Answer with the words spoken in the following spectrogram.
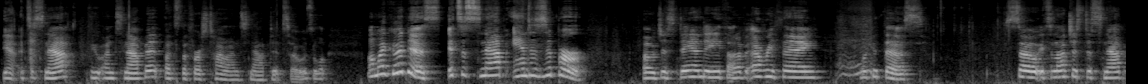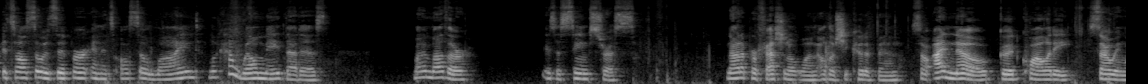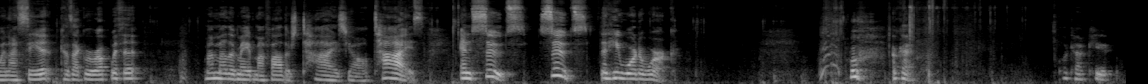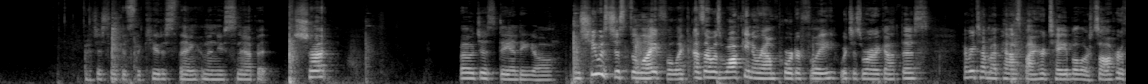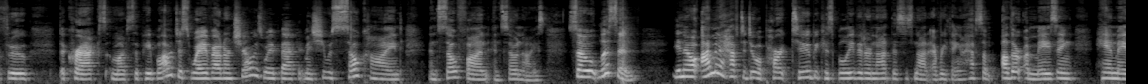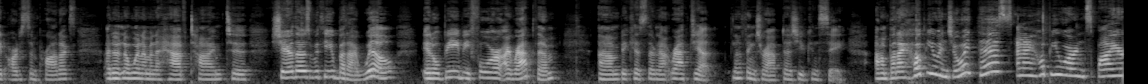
Yeah, it's a snap. You unsnap it. That's the first time I unsnapped it. So it was a little, oh my goodness. It's a snap and a zipper. Oh, just dandy. Thought of everything. Look at this. So it's not just a snap, it's also a zipper and it's also lined. Look how well made that is. My mother is a seamstress, not a professional one, although she could have been. So I know good quality sewing when I see it because I grew up with it. My mother made my father's ties, y'all, ties and suits, suits that he wore to work. Whew. Okay. Look how cute. I just think it's the cutest thing. And then you snap it shut. Oh, just dandy, y'all. And she was just delightful. Like, as I was walking around Porter Flea, which is where I got this, every time I passed by her table or saw her through the cracks amongst the people, I would just wave at her, and she always waved back at me. She was so kind and so fun and so nice. So, listen, you know, I'm going to have to do a part two because believe it or not, this is not everything. I have some other amazing handmade artisan products. I don't know when I'm going to have time to share those with you, but I will. It'll be before I wrap them um, because they're not wrapped yet. Nothing's wrapped, as you can see. Um, but I hope you enjoyed this and I hope you are inspired.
